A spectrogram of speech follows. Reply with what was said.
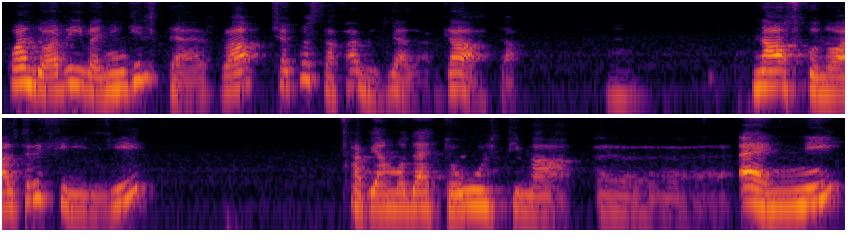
quando arriva in Inghilterra c'è questa famiglia allargata. Mm. Nascono altri figli abbiamo detto ultima eh, Annie,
